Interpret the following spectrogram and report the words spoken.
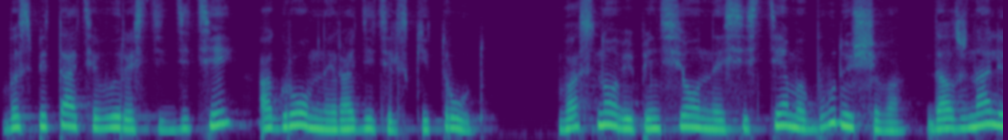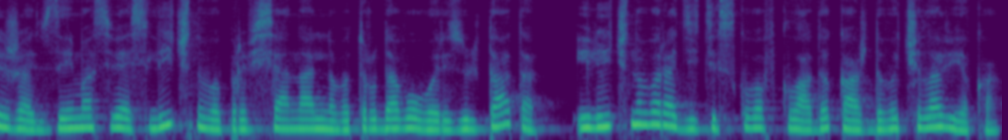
Воспитать и вырастить детей – огромный родительский труд. В основе пенсионной системы будущего должна лежать взаимосвязь личного профессионального трудового результата и личного родительского вклада каждого человека.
